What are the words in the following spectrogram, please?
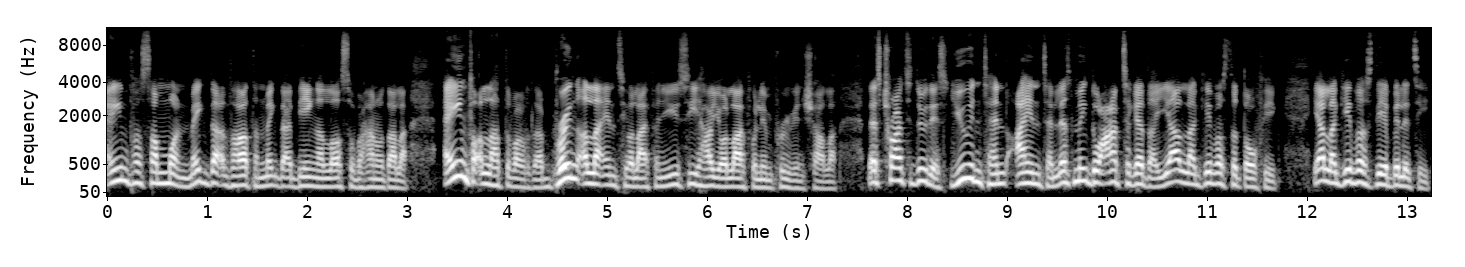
aim for someone, make that dhat and make that being Allah subhanahu wa ta'ala. Aim for Allah ta'ala, bring Allah into your life and you see how your life will improve inshallah. Let's try to do this. You intend, I intend. Let's make dua together. Ya Allah, give us the tawfiq. Ya Allah, give us the ability.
